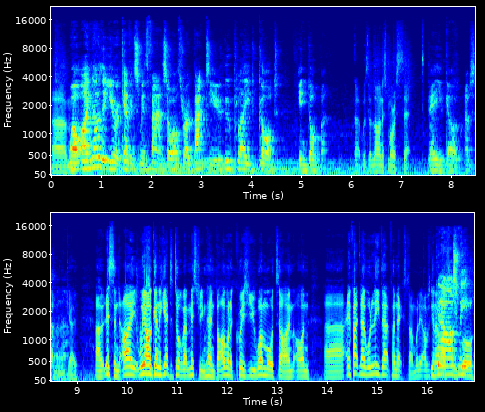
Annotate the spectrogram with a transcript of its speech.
Um, Well, I know that you're a Kevin Smith fan, so I'll throw back to you. Who played God in Dogma? that was Alanis Morissette. There you go. Have some of that. go. Uh, listen, I we are going to get to talk about Mystery Men, but I want to quiz you one more time on. Uh, in fact, no, we'll leave that for next time. I was going to ask, ask me. for-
